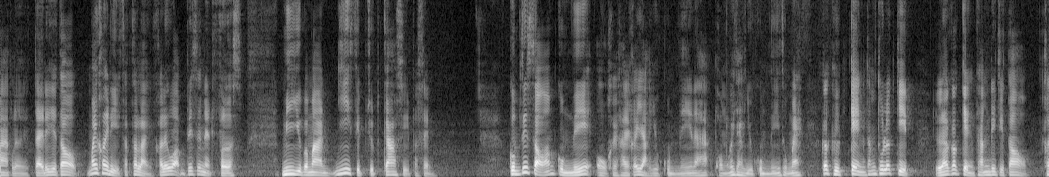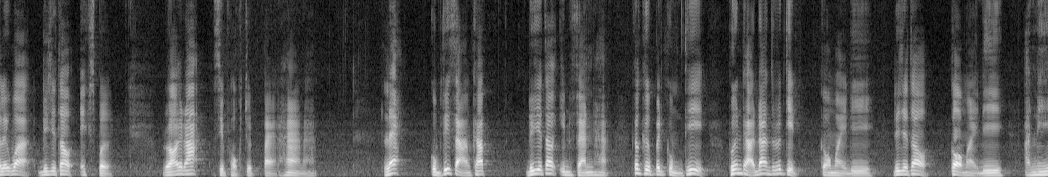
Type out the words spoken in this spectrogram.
มาก ๆ เลย แต่ดิจิทัลไม่ค่อยดีสักเท่าไหร่เขาเรียกว่า business first มีอยู่ประมาณ 20.94%กลุ่มที่ 2 กลุ่มนี้โอ้ใครๆก็อยากอยู่กลุ่มนี้นะฮะผมก็อยากอยู่กลุ่มนี้ถูกไหมก็คือเก่งทั้งธุรกิจ แล้วก็เก่งทั้งดิจิทัลเขาเรียกว่าดิจิทัลเอ็กซ์เพรสร้อยละ 16.85 นะฮะและกลุ่มที่ 3 ครับ digital infant ฮะก็คือเป็นกลุ่มที่พื้นฐานด้านธุรกิจก็ไม่ดีดิจิทัลก็ไม่ดี อันนี้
